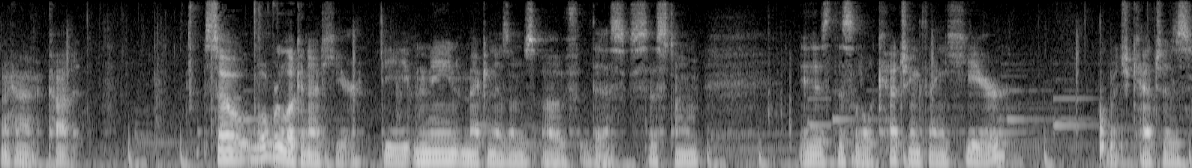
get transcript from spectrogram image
aha, caught it. So what we're looking at here, the main mechanisms of this system is this little catching thing here, which catches,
